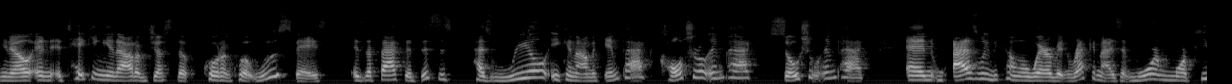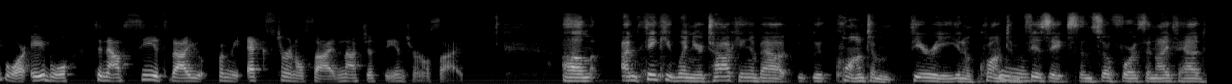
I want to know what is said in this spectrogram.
you know, and it, taking it out of just the quote unquote woo space is the fact that this is has real economic impact, cultural impact, social impact. And as we become aware of it and recognize it, more and more people are able to now see its value from the external side, not just the internal side. Um, I'm thinking when you're talking about quantum theory, you know, quantum mm. physics and so forth, and I've had,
